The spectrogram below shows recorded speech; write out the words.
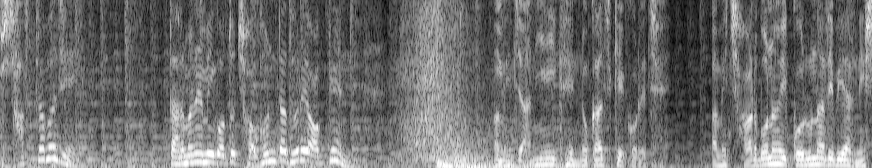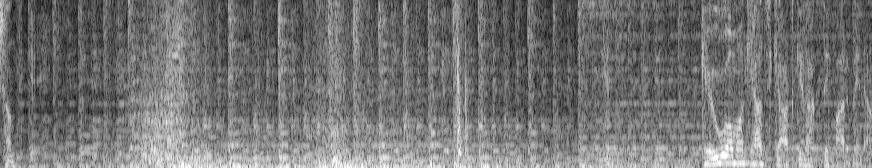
সাতটা বাজে তার মানে আমি গত ছ ঘণ্টা ধরে অজ্ঞান আমি জানি এই ঘৃণ্য কাজ কে করেছে। আমি ছাড়বো না ওই করুণা দেবী আর নিঃশান্তকে। কেউ আমাকে আজকে আটকে রাখতে পারবে না।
